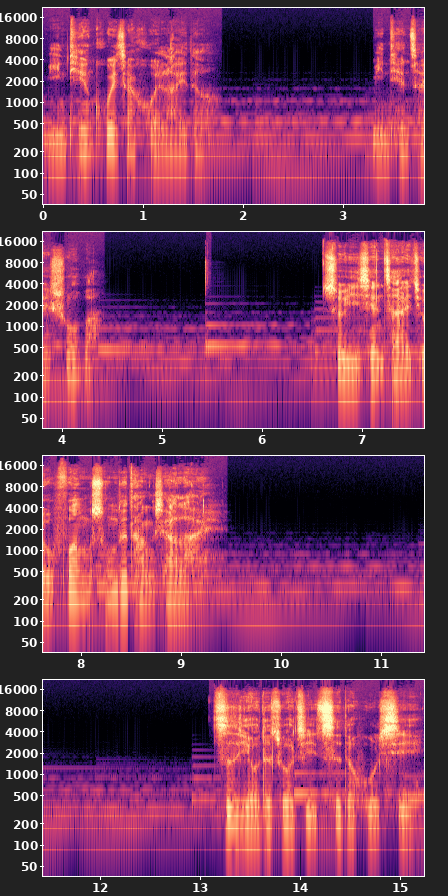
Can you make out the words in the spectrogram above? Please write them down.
明天会再回来的，明天再说吧。所以现在就放松的躺下来，自由的做几次的呼吸。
